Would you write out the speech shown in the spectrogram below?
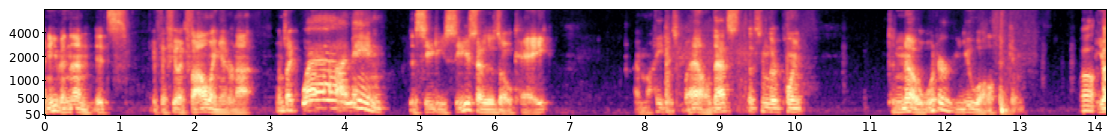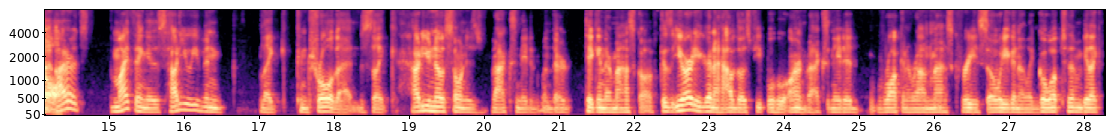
and even then, it's if they feel like following it or not. I was like, well, I mean, the CDC says it's okay. I might as well. That's that's another point to know. What are you all thinking? Well, Y'all. I, I don't. My thing is, how do you even like control that? It's like, how do you know someone is vaccinated when they're taking their mask off? Because you're already gonna have those people who aren't vaccinated walking around mask free. So what are you gonna like go up to them and be like,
